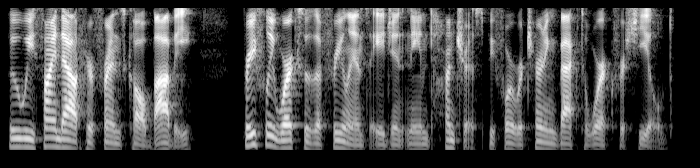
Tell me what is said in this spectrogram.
who we find out her friends call Bobbi, briefly works as a freelance agent named Huntress before returning back to work for S.H.I.E.L.D.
